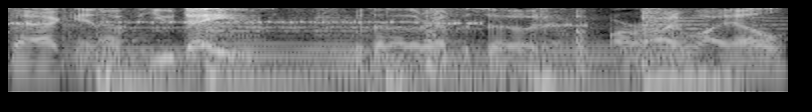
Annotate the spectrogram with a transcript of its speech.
back in a few days with another episode of RIYL.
